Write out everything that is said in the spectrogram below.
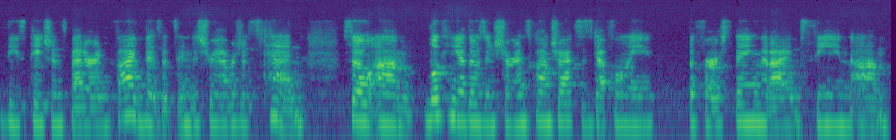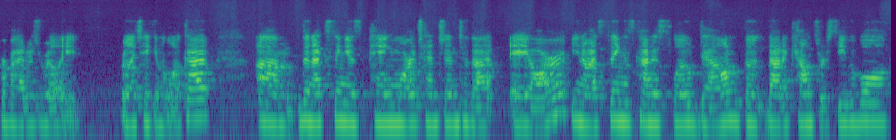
these patients better in five visits. Industry average is 10. So um, looking at those insurance contracts is definitely the first thing that I've seen um, providers really really taking a look at. Um, the next thing is paying more attention to that AR. You know, as things kind of slowed down, the, that accounts receivable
